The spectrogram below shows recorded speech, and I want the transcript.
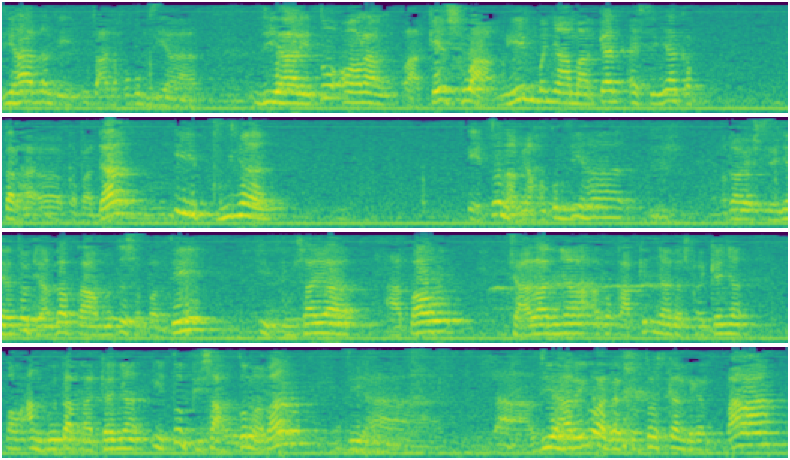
zihar nanti, itu ada hukum zihar. Zihar itu orang laki suami menyamakan istrinya ke, ter, eh, kepada ibunya. Itu namanya hukum zihar. Atau istrinya itu dianggap kamu itu seperti ibu saya atau jalannya atau kakinya dan sebagainya atau anggota badannya itu bisa hukum apa? Zihar. Nah, zihar itu ada diputuskan dengan kepala,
